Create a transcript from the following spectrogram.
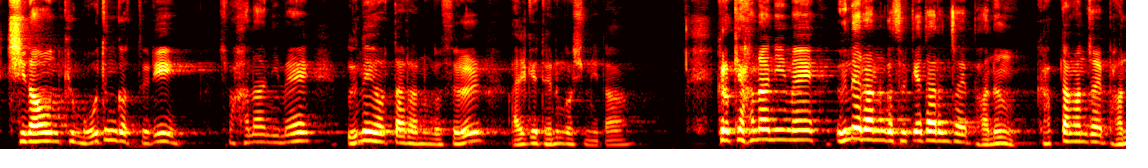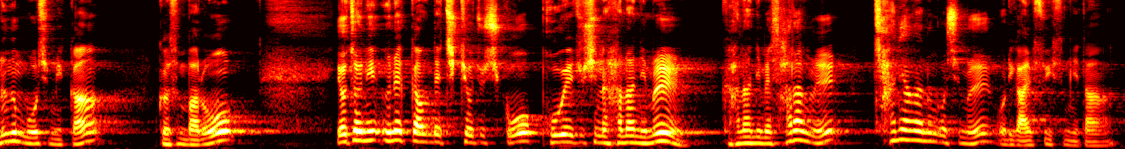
지나온 그 모든 것들이 하나님의 은혜였다라는 것을 알게 되는 것입니다. 그렇게 하나님의 은혜라는 것을 깨달은 자의 반응, 그 합당한 자의 반응은 무엇입니까? 그것은 바로 여전히 은혜 가운데 지켜주시고 보호해주시는 하나님을, 그 하나님의 사랑을 찬양하는 것임을 우리가 알 수 있습니다.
